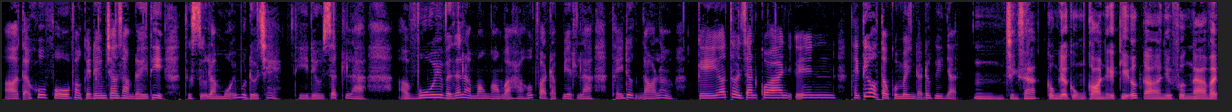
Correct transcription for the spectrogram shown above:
ở tại khu phố vào cái đêm trang rằm đấy thì thực sự là mỗi một đứa trẻ thì đều rất là à, vui và rất là mong ngóng và hào hức. Và đặc biệt là thấy được đó là cái thời gian qua những cái thành tích học tập của mình đã được ghi nhận. Ừ, chính xác công nghệ cũng có những cái ký ức à, như phương nga vậy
